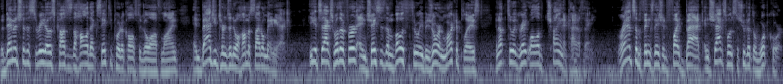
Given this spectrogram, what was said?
The damage to the Cerritos causes the holodeck safety protocols to go offline, and Badgie turns into a homicidal maniac. He attacks Rutherford and chases them both through a Bajoran marketplace and up to a Great Wall of China kind of thing. Ransom thinks they should fight back, and Shax wants to shoot at their warp core.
